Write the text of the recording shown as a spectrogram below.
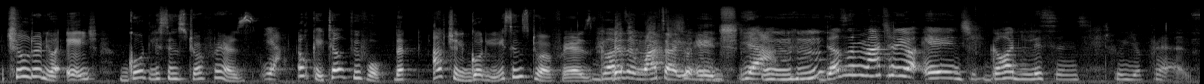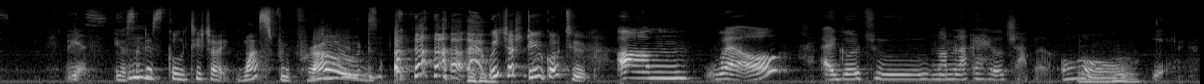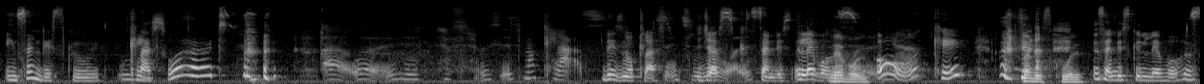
children your age, God listens to our prayers. Yeah. Okay, tell people that actually God listens to our prayers. God Doesn't matter your age. Yeah. Mm-hmm. Doesn't matter your age, God listens to your prayers. Yes. Your Sunday school teacher must be proud. Which church do you go to? Um, well, I go to Mamlaka Hill Chapel. Oh, Yeah. in Sunday school. Class what? Uh, well, it's, it's not class. There is no class. It's just levels. Sunday levels. Levels. Oh, okay. Sunday school. Sunday school levels.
